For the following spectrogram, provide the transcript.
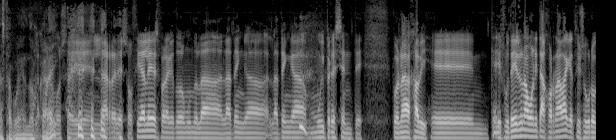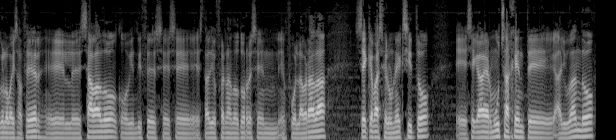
está poniendo Oscar. La ponemos ahí. en las redes sociales para que todo el mundo la, la, tenga, la tenga muy presente. Pues nada, Javi, eh, que disfrutéis de una bonita jornada, que estoy seguro que lo vais a hacer el sábado, como bien dices, ese Estadio Fernando Torres en, en Fuenlabrada. Sé que va a ser un éxito, eh, sé que va a haber mucha gente ayudando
